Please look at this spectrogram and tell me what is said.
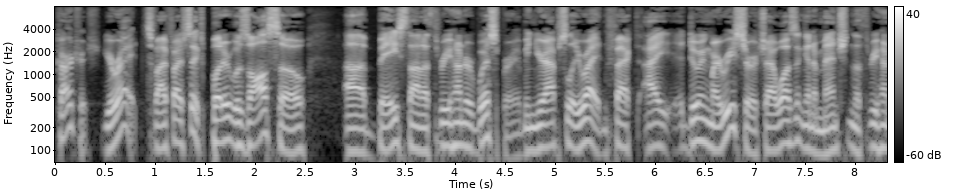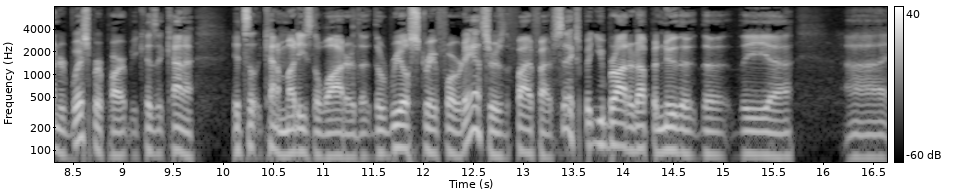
cartridge. You're right. It's 556, but it was also uh, based on a 300 Whisper. I mean, you're absolutely right. In fact, I doing my research, I wasn't going to mention the 300 Whisper part because it kind of it's it kind of muddies the water. The the real straightforward answer is the 556, but you brought it up and knew the the the uh, uh,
